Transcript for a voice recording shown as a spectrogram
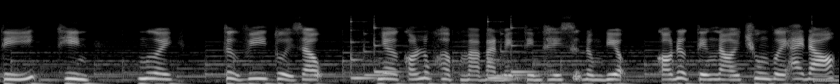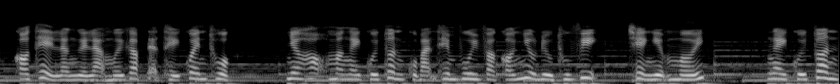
tí, thìn. 10. Tử vi tuổi dậu. Nhờ có lục hợp mà bản mệnh tìm thấy sự đồng điệu, có được tiếng nói chung với ai đó, có thể là người lạ mới gặp đã thấy quen thuộc, Nhờ họ mà ngày cuối tuần của bạn thêm vui và có nhiều điều thú vị, trải nghiệm mới. Ngày cuối tuần,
